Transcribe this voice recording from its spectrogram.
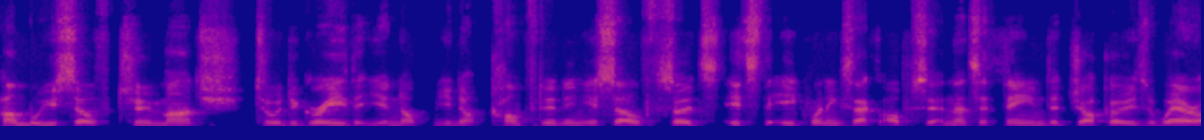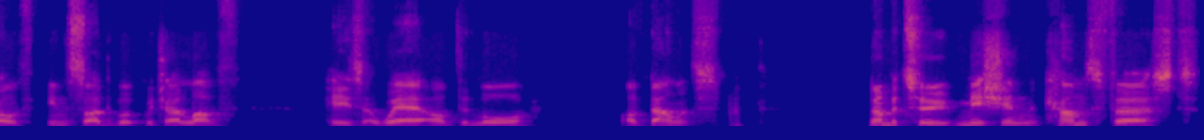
humble yourself too much to a degree that you're not you're not confident in yourself. So it's it's the equal and exact opposite, and that's a theme that Jocko is aware of inside the book, which I love. He's aware of the law of balance. Number two, mission comes first.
